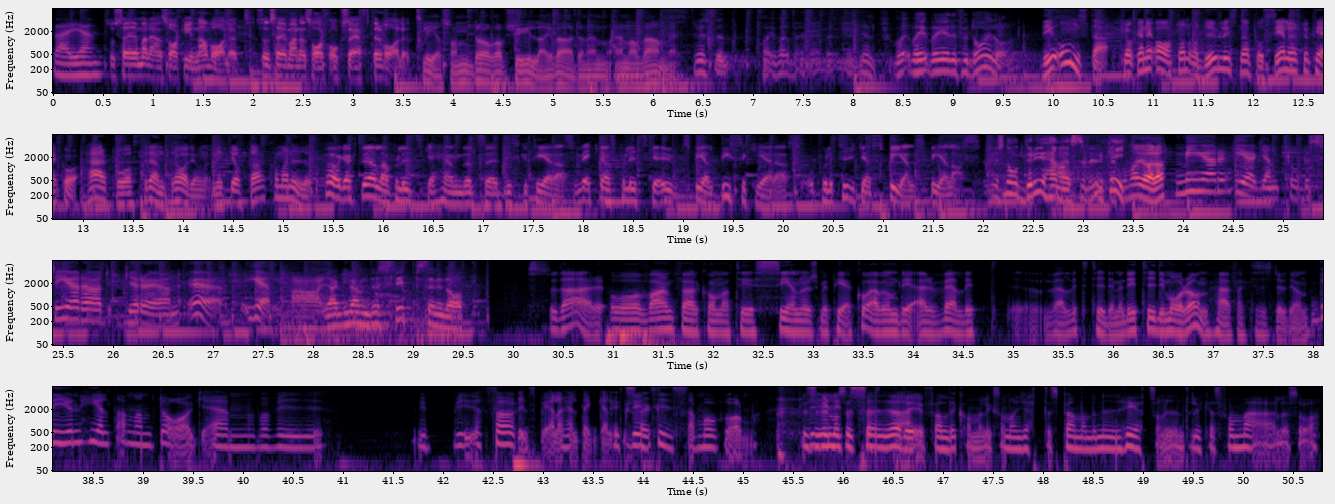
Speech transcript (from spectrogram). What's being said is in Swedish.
Sverige! Så säger man en sak innan valet, så säger man en sak också efter valet. Fler som dör av kyla i världen än, än av värme. Förresten, vad, vad, vad, hjälp. Vad, är det för dag idag? Det är onsdag, klockan är 18 och du lyssnar på Scenlunch med PK här på Studentradion 98,9. Högaktuella politiska händelser diskuteras, veckans politiska utspel dissekeras och politikens spel spelas. Nu snodde du ju hennes Absolut, replik. man göra. Mer egenproducerad grön öl. El. Ah, jag glömde slipsen idag. Sådär, och varmt välkomna till Scenlunch med PK, även om det är väldigt, eh, väldigt tidigt, men det är tidig morgon här faktiskt i studion. Det är ju en helt annan dag än vad vi, vi, vi förinspelar helt enkelt. Exakt. Det är tisdag morgon. Precis, är vi, måste säga det ifall det kommer liksom någon jättespännande nyhet som vi inte lyckas få med eller så.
